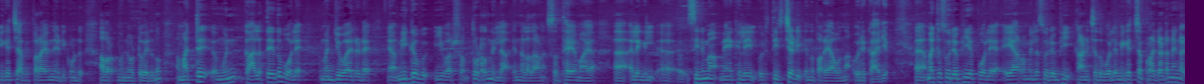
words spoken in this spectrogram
മികച്ച അഭിപ്രായം നേടിക്കൊണ്ട് അവർ മുന്നോട്ട് വരുന്നു. മറ്റ് മുൻ കാലത്തേതുപോലെ മഞ്ജു വാര്യരുടെ മികവ് ഈ വർഷം തുടർന്നില്ല എന്നുള്ളതാണ് ശ്രദ്ധേയമായ അല്ലെങ്കിൽ സിനിമ മേഖലയിൽ ഒരു തിരിച്ചടി എന്ന് പറയാവുന്ന ഒരു കാര്യം. മറ്റ് സുരഭിയെ പോലെ എ ആർ എമ്മിലെ സുരഭി കാണിച്ചതുപോലെ മികച്ച പ്രകടനങ്ങൾ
